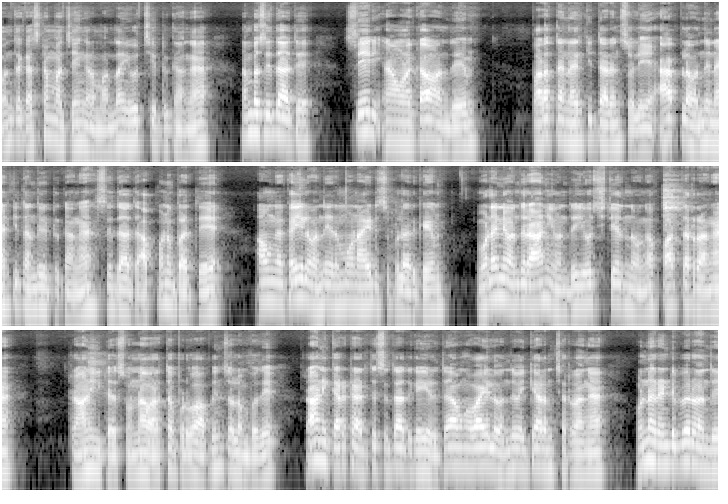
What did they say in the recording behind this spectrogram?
கொஞ்சம் கஷ்டமாச்சேங்கிற மாதிரி தான் யோசிச்சுட்டு இருக்காங்க. நம்ம சித்தார்த்து சரி நான் உனக்காக வந்து பழத்தை நறுக்கி தரேன்னு சொல்லி ஆப்பில் வந்து நறுக்கி தந்துக்கிட்டு இருக்காங்க. சித்தார்த்து அப்பன்னு பார்த்து அவங்க கையில் வந்து என்னமோ ஆயிடுச்சு போல இருக்குது உடனே வந்து ராணி வந்து யோசிச்சிட்டே இருந்தவங்க பார்த்துட்றாங்க ராணிக்கிட்ட சொன்னால் வருத்தப்படுவா? அப்படின்னு சொல்லும்போது ராணி கரெக்டாக எடுத்து சித்தார்த்து கை எடுத்து அவங்க வாயில் வந்து வைக்க ஆரம்பிச்சிடுறாங்க ஒன்று ரெண்டு பேர் வந்து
